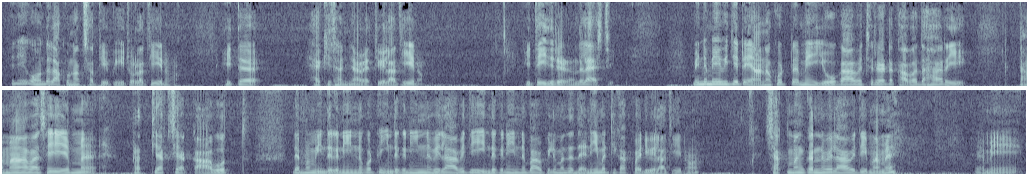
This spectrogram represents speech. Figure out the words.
ඉතින් ඒක හොඳ ලකුණක් සතිය පිහිටවලා තියෙනවා. හිත හැකි සංඥාව ඇති වෙලා තියෙනවා. හිත ඉදිරියට යන්න ලෑස්ති. මෙන්න මේ විදිහට යනකොට මේ යෝගාවචරයට කවදා හරි තමා වශයෙන්ම ප්‍රත්‍යක්ෂයක් ආවොත් දැන් මම ඉඳගෙන ඉන්නකොට ඉඳගෙන ඉන්න වෙලාවේදී ඉඳගෙන ඉන්න බව පිළිබඳ දැනීම ටිකක් වැඩි වෙලා තියෙනවා. සක්මන් කරන වෙලාවේදී මම මේ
